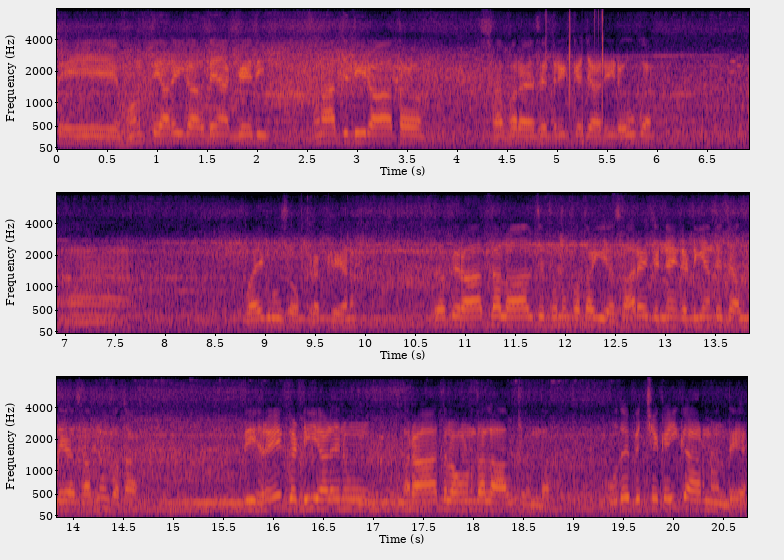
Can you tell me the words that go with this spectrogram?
ਤੇ ਹੁਣ ਤਿਆਰੀ ਕਰਦੇ ਆ ਅੱਗੇ ਦੀ। ਹੁਣ ਅੱਜ ਦੀ ਰਾਤ ਸਫ਼ਰ ਐਸੇ ਤਰੀਕੇ ਜਾਰੀ ਰਹੂਗਾ। ਵਾਹਿਗੁਰੂ ਸੌਖ ਰੱਖੇ ਹਨ। ਕਿਉਂਕਿ ਰਾਤ ਦਾ ਲਾਲਚ ਤੁਹਾਨੂੰ ਪਤਾ ਹੀ ਆ, ਸਾਰੇ ਜਿੰਨੇ ਗੱਡੀਆਂ ਤੇ ਚੱਲਦੇ ਆ ਸਭ ਨੂੰ ਪਤਾ ਵੀ ਹਰੇਕ ਗੱਡੀ ਵਾਲੇ ਨੂੰ ਰਾਤ ਲਾਉਣ ਦਾ ਲਾਲਚ ਹੁੰਦਾ। ਉਹਦੇ ਪਿੱਛੇ ਕਈ ਕਾਰਨ ਹੁੰਦੇ ਆ।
